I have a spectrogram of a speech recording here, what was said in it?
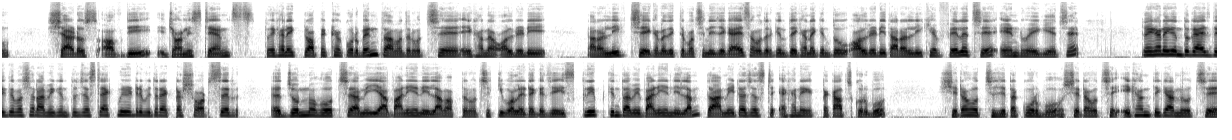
shadows of the Johnny stands তো এখানে একটু অপেক্ষা করবেন। তো আমাদের হচ্ছে এখানে অলরেডি তারা লিখছে। এখানে দেখতে পাচ্ছেন এই যে গাইস আমাদের কিন্তু এখানে কিন্তু অলরেডি তারা লিখে ফেলেছে এন্ড হয়ে গিয়েছে। তো এখানে কিন্তু গাইস দেখতে পাচ্ছেন, আমি কিন্তু জাস্ট এক মিনিটের ভিতরে একটা শর্টসের জন্য হচ্ছে আমি ইয়া বানিয়ে নিলাম। আপনার হচ্ছে কি বলে এটাকে? যে স্ক্রিপ্ট কিন্তু আমি বানিয়ে নিলাম। তো আমি এটা জাস্ট এখানে একটা কাজ করব। সেটা হচ্ছে যেটা করব, সেটা হচ্ছে এখান থেকে আমি হচ্ছে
